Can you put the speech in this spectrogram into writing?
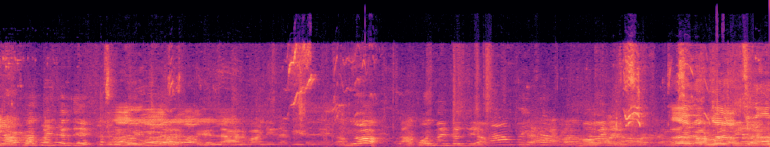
નાખો જ મને જલ્દી સમજો નાખો જ મને જલ્દી આમ હાથમાં હોય ને લોહી પી જાય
